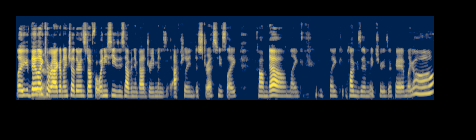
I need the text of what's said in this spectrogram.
Like they like to rag on each other and stuff, but when he sees he's having a bad dream and is actually in distress, he's like, "Calm down," like, like hugs him, make sure he's okay. I'm like, oh,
